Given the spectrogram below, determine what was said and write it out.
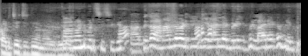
പഠിച്ചു വെച്ചിരിക്കുന്ന അത് കാണാണ്ട് പഠിച്ചു പിള്ളേരെയൊക്കെ വിളിക്കും.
